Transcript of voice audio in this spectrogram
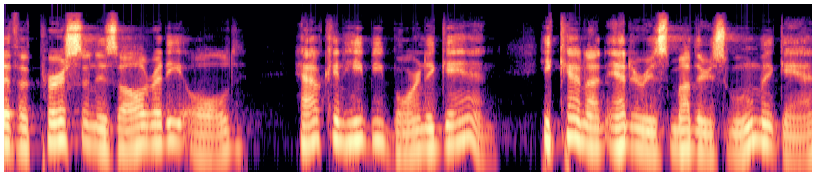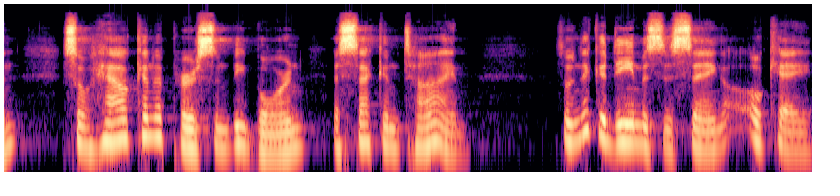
if a person is already old, how can he be born again? He cannot enter his mother's womb again. So how can a person be born a second time? So Nicodemus is saying, okay,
